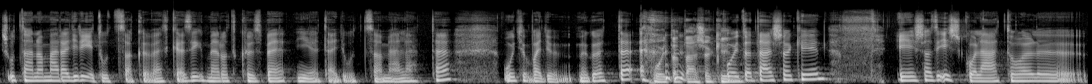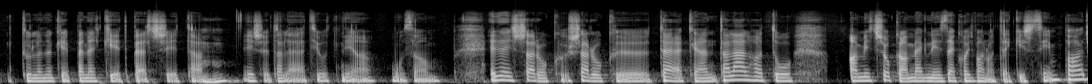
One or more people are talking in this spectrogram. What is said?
és utána már egy Rét utca következik, mert ott közben nyílt egy utca mellette, úgy, vagy mögötte. Folytatásaként. Folytatásaként. És az iskolától tulajdonképpen egy két perc séta, uh-huh. és oda lehet jutni a múzeum. Ez egy sarok, sarok telken található, amit sokan megnéznek, hogy van ott egy kis színpad.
